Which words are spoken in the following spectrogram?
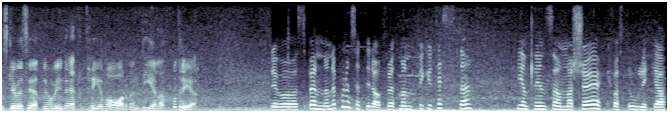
Vi ska väl säga att nu har vi inte ätit tre var, men delat på tre. Det var spännande på något sätt idag för att man fick ju testa egentligen samma kök fast olika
